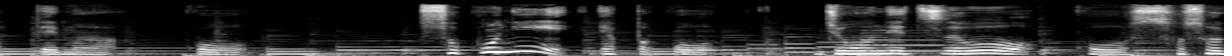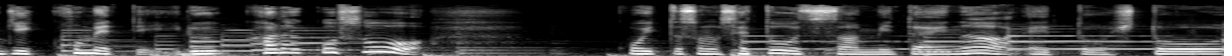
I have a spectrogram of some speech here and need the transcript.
でまあこうそこにやっぱこう情熱をこう注ぎ込めているからこそこういったその瀬戸内さんみたいな、えっと、人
